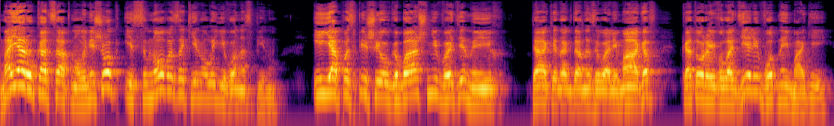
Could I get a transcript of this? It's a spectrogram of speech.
Моя рука цапнула мешок и снова закинула его на спину. И я поспешил к башне водяных, так иногда называли магов, которые владели водной магией.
